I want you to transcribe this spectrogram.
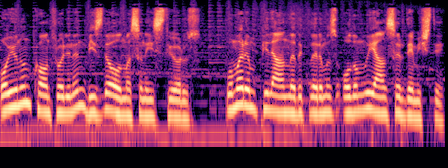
Oyunun kontrolünün bizde olmasını istiyoruz. Umarım planladıklarımız olumlu yansır demişti.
